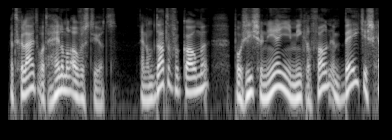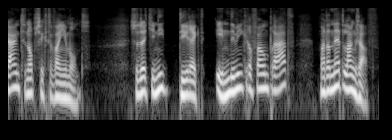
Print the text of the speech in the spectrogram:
Het geluid wordt helemaal overstuurd. En om dat te voorkomen, positioneer je je microfoon een beetje schuin ten opzichte van je mond. Zodat je niet direct in de microfoon praat, maar dan net langsaf.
